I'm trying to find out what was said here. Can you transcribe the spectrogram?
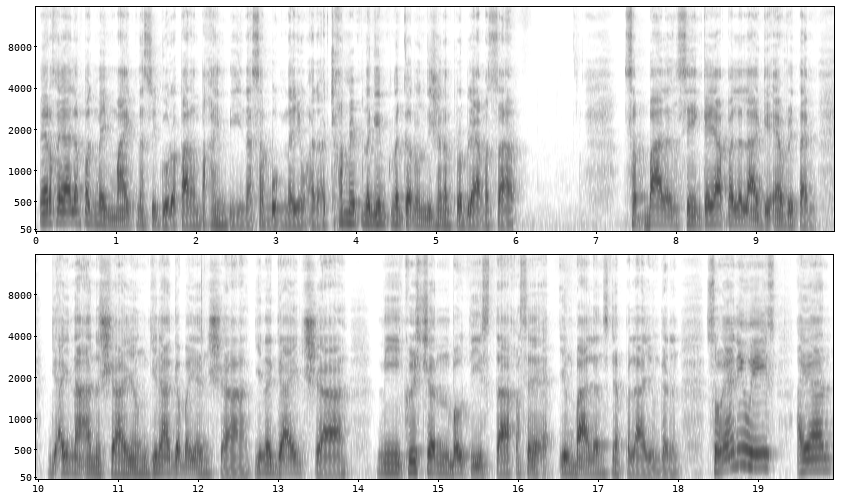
Pero kaya lang pag may mic na siguro, parang baka hindi na, sabog na yung ano. At saka may, naging, nagkaroon din siya ng problema sa sa balancing. Kaya pala lagi every time ay naano siya, yung ginagabayan siya, ginaguide siya ni Christian Bautista kasi eh, yung balance niya pala yung ganun. So anyways, ayan,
